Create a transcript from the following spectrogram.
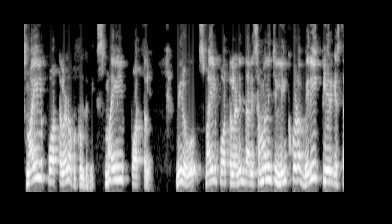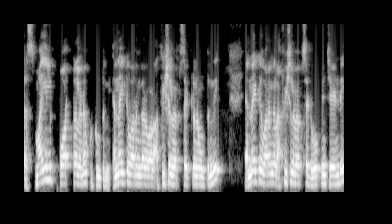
స్మైల్ పోర్టల్ అని ఒకటి ఉంటుంది. Smile portal. మీరు స్మైల్ పోర్టల్ అనేది దానికి సంబంధించి లింక్ కూడా వెరీ క్లియర్గా ఇస్తారు. స్మైల్ పోర్టల్ అని ఒకటి ఉంటుంది. ఎన్ఐటి వరంగల్ వాళ్ళ అఫీషియల్ వెబ్సైట్లోనే ఉంటుంది. NIT Warangal official website open చేయండి.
